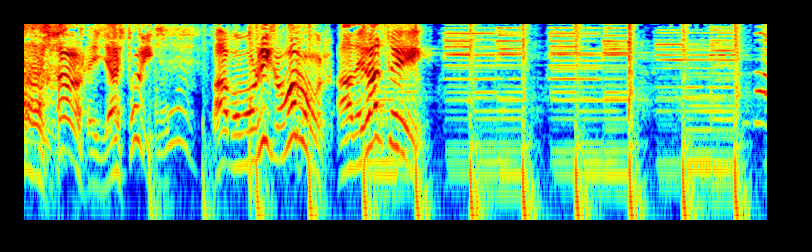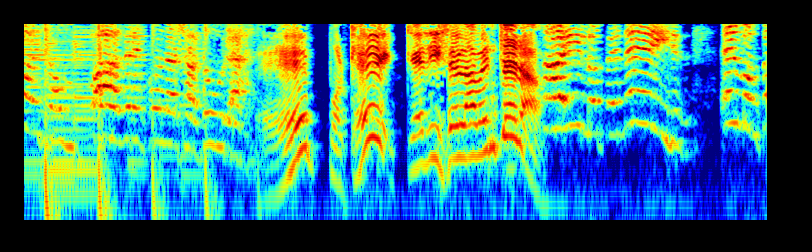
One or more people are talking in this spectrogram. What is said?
ya estoy. Vamos, borrico, vamos. Adelante. Vaya un padre con asadura. ¿Eh? ¿Por qué? ¿Qué dice la ventera? Ahí lo tenéis. Él montó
